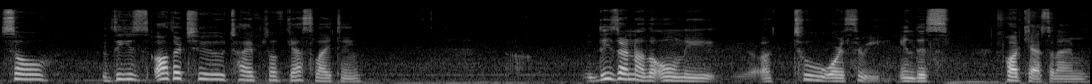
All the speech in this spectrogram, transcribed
So, these other two types of gaslighting, these are not the only uh, two or three in this podcast that I'm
